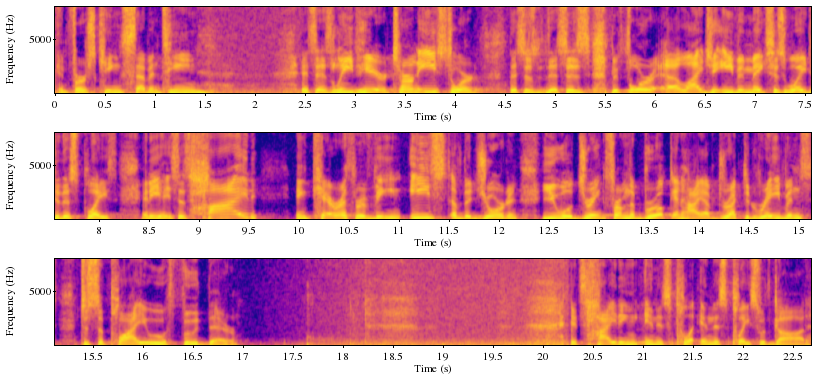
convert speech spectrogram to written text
in 1 Kings 17. It says, Leave here, turn eastward. This is, this is before Elijah even makes his way to this place. And he, he says, Hide in Kerith Ravine, east of the Jordan. You will drink from the brook, and I have directed ravens to supply you with food there. It's hiding in his in this place with God.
